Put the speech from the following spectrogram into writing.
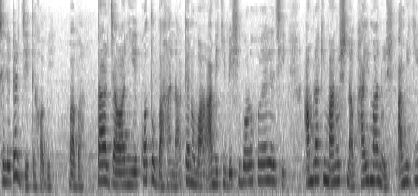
ছেলেটার যেতে হবে। বাবা, তার যাওয়া নিয়ে কত বাহানা। কেন মা, আমি কি বেশি বড় হয়ে গেছি? আমরা কি মানুষ না? ভাই মানুষ? আমি কি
